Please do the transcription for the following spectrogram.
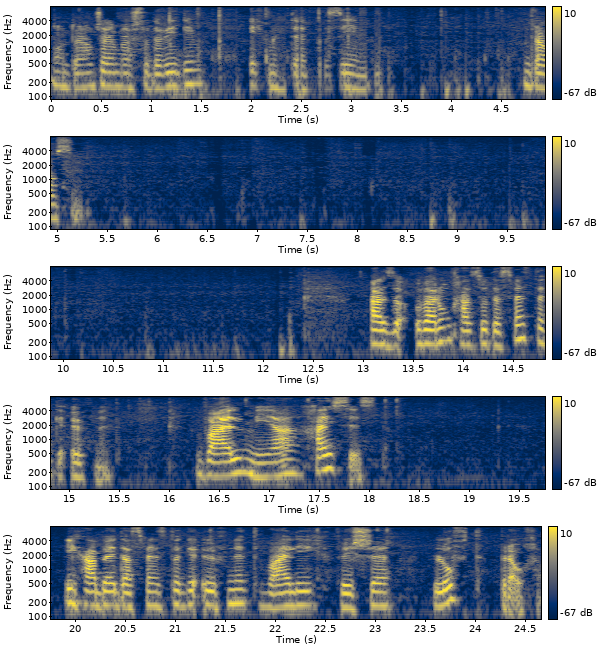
Und dann želim nešto da vidim. Ich möchte etwas sehen. Draußen. Also, warum hast du das Fenster geöffnet? Weil mir heiß ist. Ich habe das Fenster geöffnet, weil ich frische Luft brauche.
